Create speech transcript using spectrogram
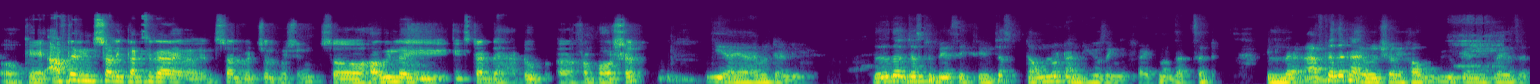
Okay. After installing, consider uh, install virtual machine. So, how will I kickstart the Hadoop uh, from PowerShell? Yeah, yeah, I will tell you. These are just basics. You just download and using it right now. That's it. After that, I will show you how you can utilize it.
